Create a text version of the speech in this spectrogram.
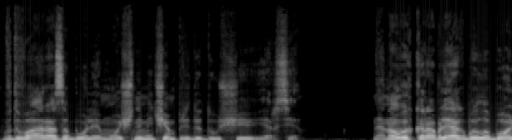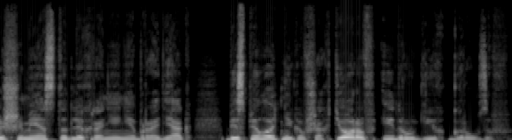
в два раза более мощными, чем предыдущая версия. На новых кораблях было больше места для хранения бродяг, беспилотников, шахтеров и других грузов.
